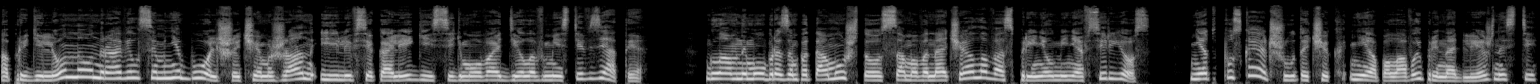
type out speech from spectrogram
Определенно он нравился мне больше, чем Жан или все коллеги из седьмого отдела вместе взятые. Главным образом потому, что с самого начала воспринял меня всерьез, не отпуская от шуточек ни о половой принадлежности,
